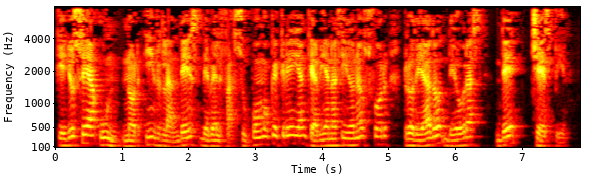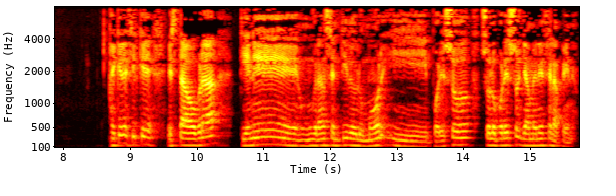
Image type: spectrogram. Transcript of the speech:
que yo sea un norirlandés de Belfast. Supongo que creían que había nacido en Oxford rodeado de obras de Shakespeare. Hay que decir que esta obra tiene un gran sentido del humor y por eso, solo por eso ya merece la pena.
